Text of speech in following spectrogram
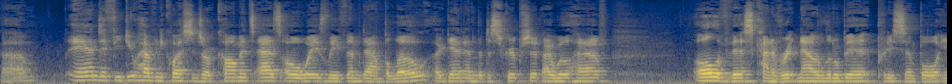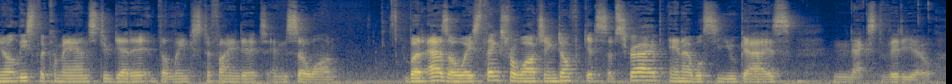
Um, and if you do have any questions or comments, as always, leave them down below. Again, in the description, I will have all of this kind of written out a little bit, pretty simple. You know, at least the commands to get it, the links to find it, and so on. But as always, thanks for watching. Don't forget to subscribe, and I will see you guys next video.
